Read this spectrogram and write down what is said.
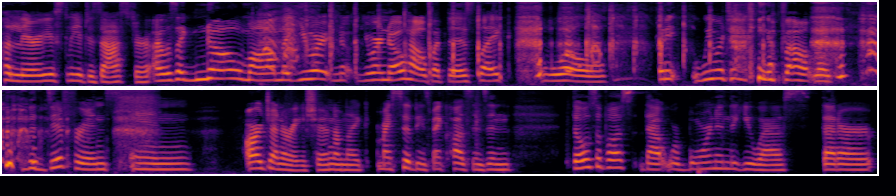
hilariously a disaster. I was like, no, mom, like you are no, you are no help at this. Like, whoa. But it, we were talking about like the difference in our generation. I'm like my siblings, my cousins, and those of us that were born in the US that are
